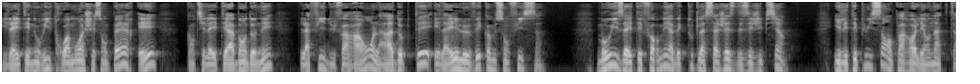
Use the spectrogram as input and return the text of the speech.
Il a été nourri trois mois chez son père et, quand il a été abandonné, la fille du Pharaon l'a adopté et l'a élevé comme son fils. Moïse a été formé avec toute la sagesse des Égyptiens. Il était puissant en parole et en actes.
